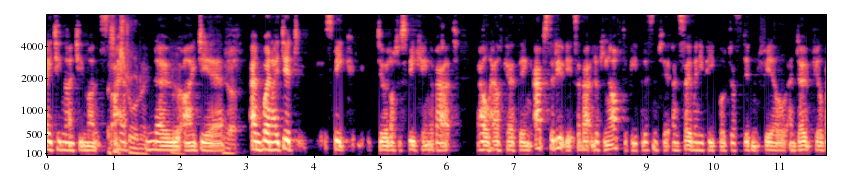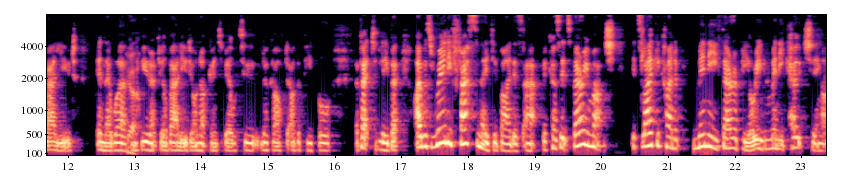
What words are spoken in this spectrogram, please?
18, 19 months. That's I have no yeah. idea. Yeah. And when I did speak, do a lot of speaking about the whole healthcare thing, absolutely, it's about looking after people, isn't it? And so many people just didn't feel and don't feel valued in their work. Yeah. And if you don't feel valued, you're not going to be able to look after other people effectively. But I was really fascinated by this app because it's very much, it's like a kind of mini therapy or even mini coaching.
